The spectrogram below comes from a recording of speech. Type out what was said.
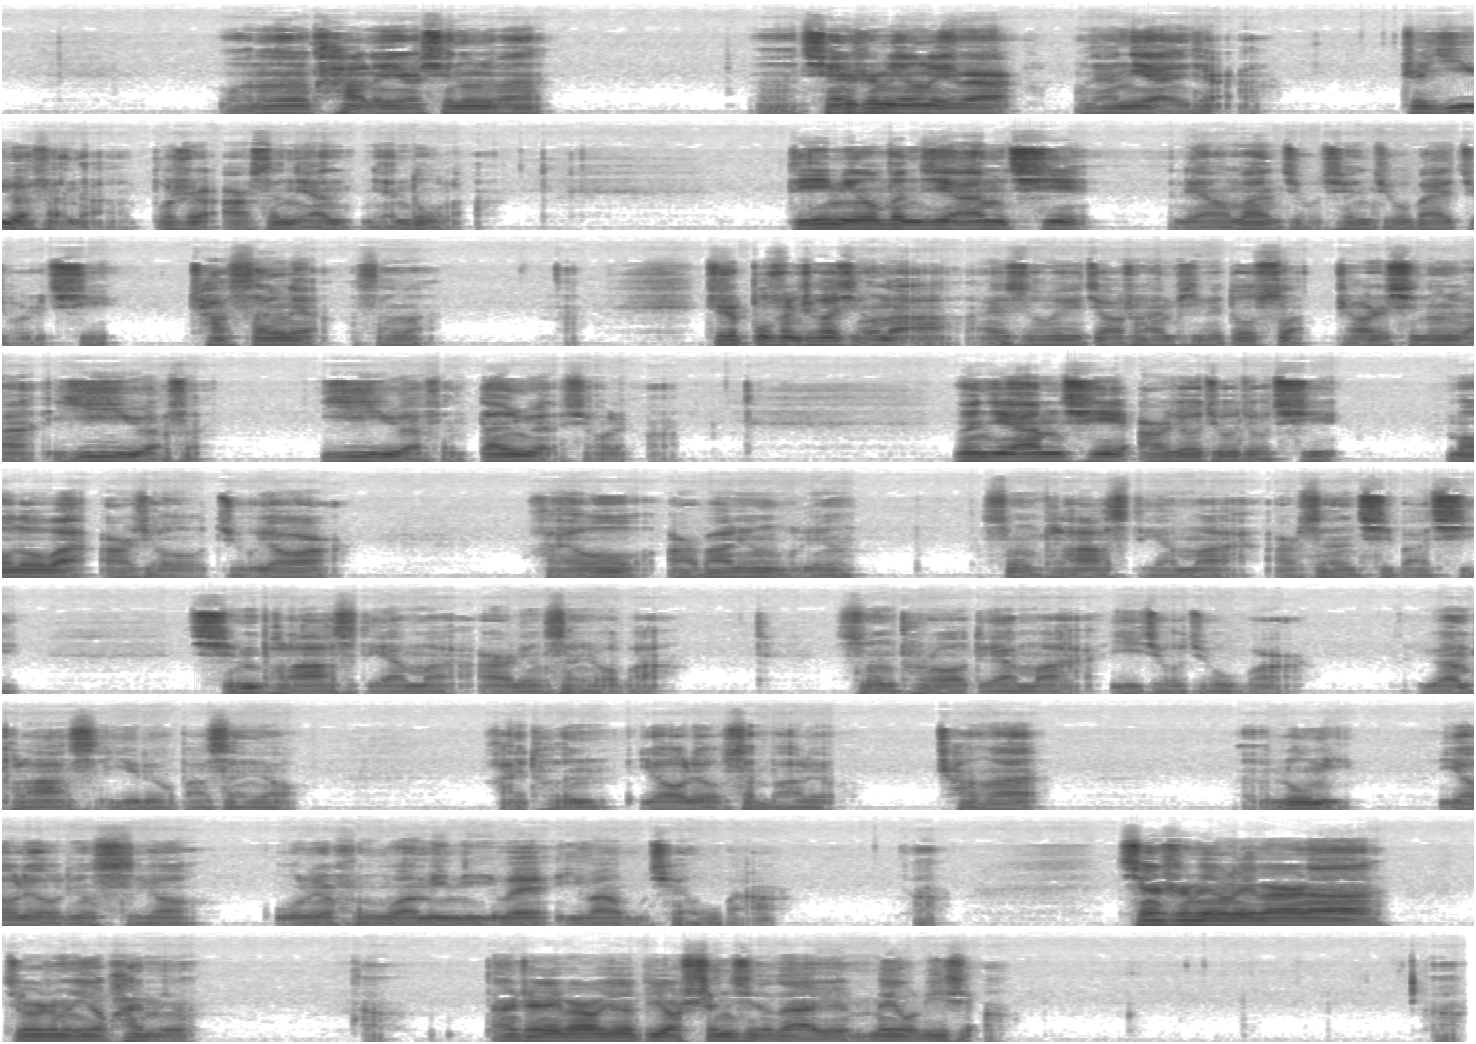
我呢看了一下新能源，嗯，前十名里边，我再念一下啊，这一月份的不是二三年年度了，第一名问界 M7，两万九千九百九十七，差三辆，三万。这是部分车型的啊，SUV、轿车、MPV 都算，只要是新能源，一月份，一月份单月的销量啊。问界 M7 二九九九七，Model Y 二九九幺二，海鸥二八零五零，宋 Plus DM-i 二三七八七，秦 Plus DM-i 二零三幺八，宋 Pro DM-i 一九九五二，元 Plus 一六八三幺。海豚幺六三八六，长安，呃，卢米幺六零四幺，五菱宏光 mini V 一万五千五百二，啊，前十名里边呢，就是这么一个排名，啊，但是这里边我觉得比较神奇的在于没有理想，啊，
